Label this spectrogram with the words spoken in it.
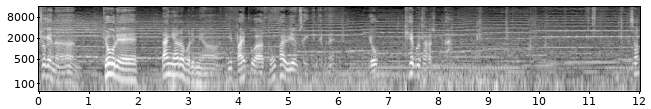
이쪽에는 겨울에 땅이 얼어버리면 이 파이프가 동파 위험성이 있기 때문에 요 캡을 박아줍니다. 그래서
